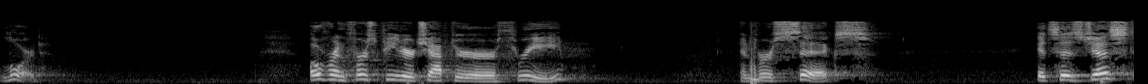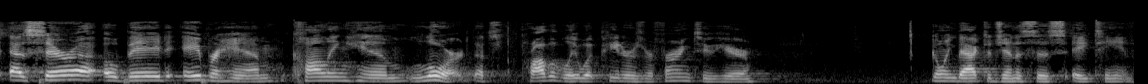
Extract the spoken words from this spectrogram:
Lord. Over in 1 Peter chapter 3 and verse 6, it says, just as Sarah obeyed Abraham, calling him Lord. That's probably what Peter is referring to here, going back to Genesis 18.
